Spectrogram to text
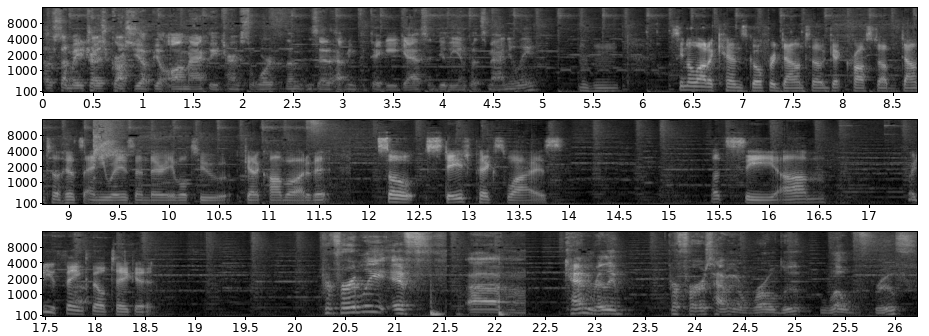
So if somebody tries to cross you up, you'll automatically turn towards them instead of having to take a guess and do the inputs manually. hmm Seen a lot of Kens go for down tilt, get crossed up, down tilt hits anyways, and they're able to get a combo out of it. So stage picks wise, let's see. Um, where do you think they'll take it? Preferably if uh, Ken really prefers having a low, lo- low roof,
